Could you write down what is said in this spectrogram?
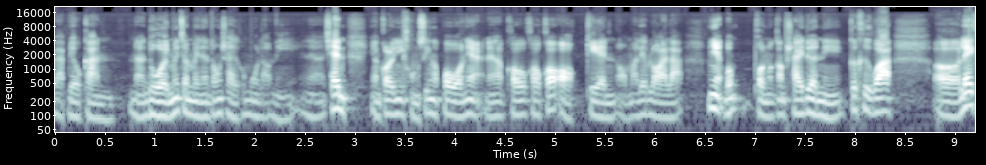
แบบเดียวกันนะโดยไม่จำเป็นจะต้องใช้ข้อมูลเหล่านี้นะเช่น อย่างกรณีของสิงคโปร์เนี่ยนะครับเขาเขาก็ออกเกณฑ์ออกมาเรียบร้อยแล้วเนี่ยผลของการใช้เดือนนี้ก็คือว่าเอ่อเลข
